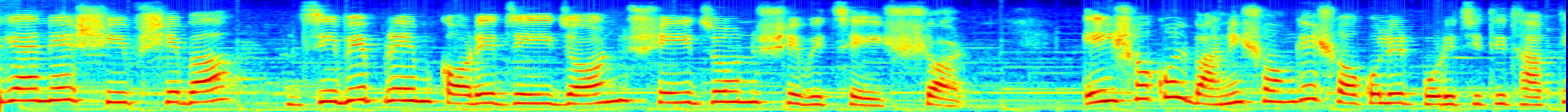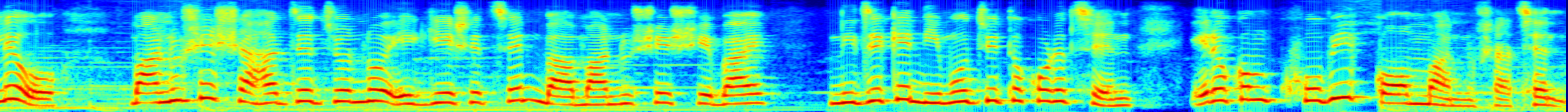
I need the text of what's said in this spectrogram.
জ্ঞানে শিব সেবা, জীবে প্রেম করে যেই জন, সেই জন সেবিছে ঈশ্বর। এই সকল বাণীর সঙ্গে সকলের পরিচিতি থাকলেও মানুষের সাহায্যের জন্য এগিয়ে এসেছেন বা মানুষের সেবায় নিজেকে নিমজ্জিত করেছেন এরকম খুবই কম মানুষ আছেন।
